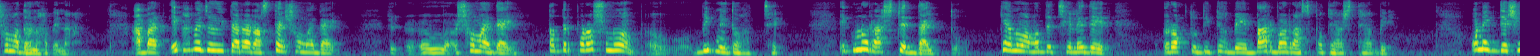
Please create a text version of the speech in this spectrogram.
সমাধান হবে না। আবার এভাবে যদি তারা রাস্তায় সময় দেয় সময় দেয়, তাদের পড়াশুনো বিঘ্নিত হচ্ছে। এগুলো রাষ্ট্রের দায়িত্ব। কেন আমাদের ছেলেদের রক্ত দিতে হবে? বারবার রাজপথে আসতে হবে। অনেক দেশে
